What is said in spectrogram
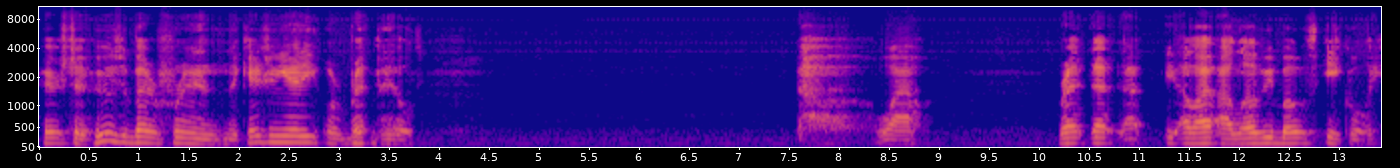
here's to who's a better friend, the Cajun Yeti or Brett Bills? wow. Brett, that, that I, I love you both equally.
